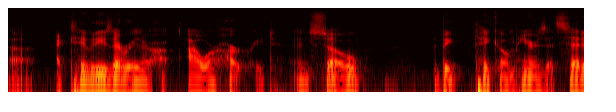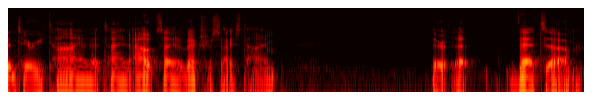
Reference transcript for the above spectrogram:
uh, activities that raise our, our heart rate. And so, the big take home here is that sedentary time, that time outside of exercise time, there that that um,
